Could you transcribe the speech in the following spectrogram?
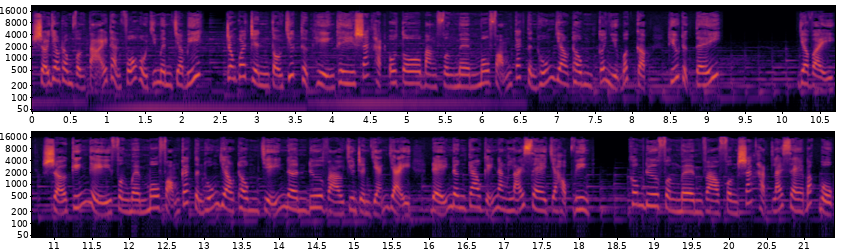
Sở Giao thông Vận tải thành phố Hồ Chí Minh cho biết, trong quá trình tổ chức thực hiện thi sát hạch ô tô bằng phần mềm mô phỏng các tình huống giao thông có nhiều bất cập, thiếu thực tế, Do vậy, Sở kiến nghị phần mềm mô phỏng các tình huống giao thông chỉ nên đưa vào chương trình giảng dạy để nâng cao kỹ năng lái xe cho học viên, không đưa phần mềm vào phần sát hạch lái xe bắt buộc.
